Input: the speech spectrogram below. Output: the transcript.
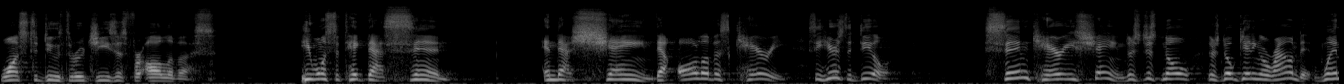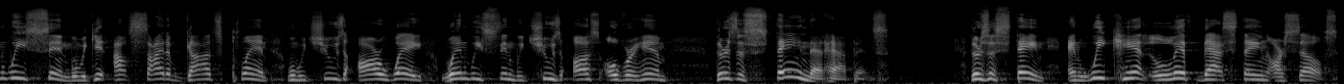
wants to do through Jesus for all of us. He wants to take that sin and that shame that all of us carry. See, here's the deal. Sin carries shame. There's just no there's no getting around it. When we sin, when we get outside of God's plan, when we choose our way, when we sin, we choose us over him, there's a stain that happens. There's a stain, and we can't lift that stain ourselves.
